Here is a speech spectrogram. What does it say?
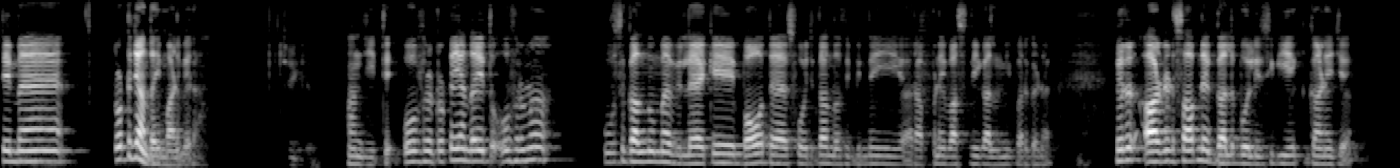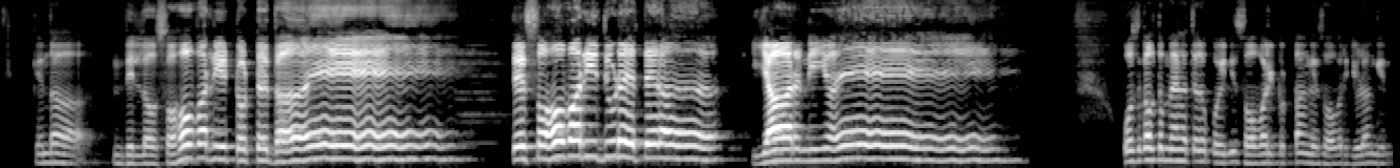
ਤੇ ਮੈਂ ਟੁੱਟ ਜਾਂਦਾ ਸੀ ਮਨ ਮੇਰਾ। ਠੀਕ ਹੈ। ਹਾਂਜੀ ਤੇ ਉਹ ਫਿਰ ਟੁੱਟ ਜਾਂਦਾ ਸੀ ਤੇ ਉਹ ਫਿਰ ਨਾ ਉਸ ਗੱਲ ਨੂੰ ਮੈਂ ਲੈ ਕੇ ਬਹੁਤ ਐ ਸੋਚਦਾ ਹੁੰਦਾ ਸੀ ਵੀ ਨਹੀਂ ਯਾਰ ਆਪਣੇ ਵੱਸ ਦੀ ਗੱਲ ਨਹੀਂ ਪ੍ਰਗਟ। ਫਿਰ ਆਰਡਰ ਸਾਹਿਬ ਨੇ ਗੱਲ ਬੋਲੀ ਸੀਗੀ ਇੱਕ ਗਾਣੇ 'ਚ। ਕਹਿੰਦਾ ਦਿਲੋਂ ਸੌ ਵਾਰੀ ਟੁੱਟਦਾ ਏ ਤੇ ਸੌ ਵਾਰੀ ਜੁੜੇ ਤੇਰਾ ਯਾਰ ਨਹੀਂ ਓਏ। ਉਸ ਗੱਲ ਤੋਂ ਮੈਂ ਕਿਹਾ ਚਲੋ ਕੋਈ ਨਹੀਂ 100 ਵਾਰੀ ਟੁੱਟਾਂਗੇ 100 ਵਾਰੀ ਜੁੜਾਂਗੇ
